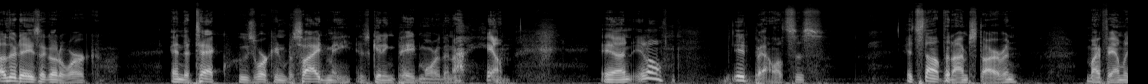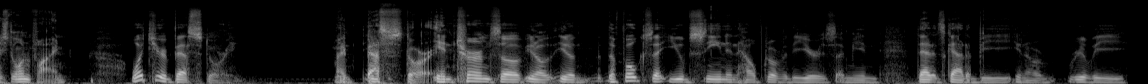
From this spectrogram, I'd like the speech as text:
Other days I go to work and the tech who's working beside me is getting paid more than I am. And, you know, it balances. It's not that I'm starving. My family's doing fine. What's your best story? My in, best story. In terms of, you know, you know, the folks that you've seen and helped over the years, I mean, that it's got to be, you know, really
